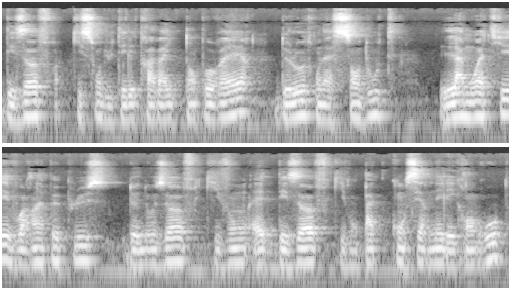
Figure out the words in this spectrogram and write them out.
des offres qui sont du télétravail temporaire. De l'autre, on a sans doute la moitié, voire un peu plus de nos offres qui vont être des offres qui vont pas concerner les grands groupes.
